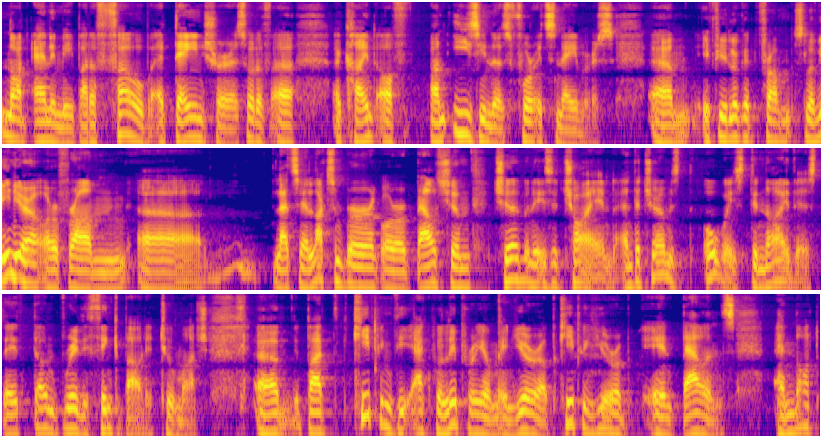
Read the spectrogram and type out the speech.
not enemy, but a foe, a danger, a sort of a, a kind of uneasiness for its neighbors. Um, if you look at from Slovenia or from uh, let's say Luxembourg or Belgium, Germany is a giant, and the Germans always deny this. They don't really think about it too much. Um, but keeping the equilibrium in Europe, keeping Europe in balance, and not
